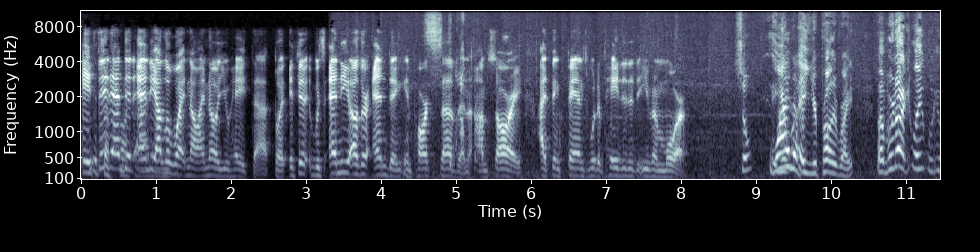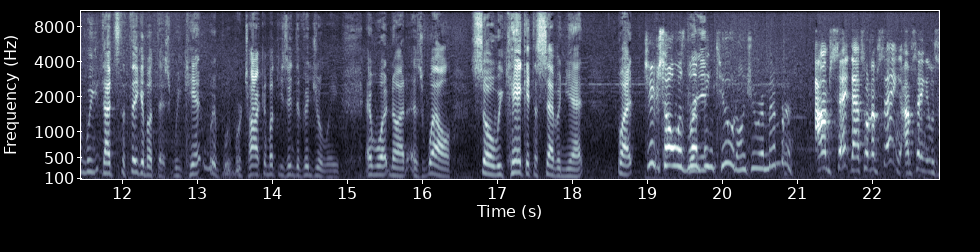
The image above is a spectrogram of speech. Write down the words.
If Get it ended any here. other way, no, I know you hate that, but if it was any other ending in part seven, I'm sorry. I think fans would have hated it even more. So Why you're, the- and you're probably right, but we're not. Like, we, we, that's the thing about this. We can't. We, we're talking about these individually and whatnot as well. So we can't get to seven yet. But Jigsaw was Bring it- limping too, don't you remember? I'm saying that's what I'm saying. I'm saying it was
